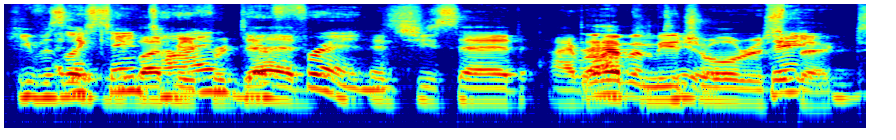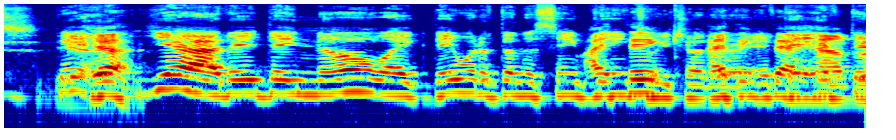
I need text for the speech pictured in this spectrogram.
he was at like, the same you left me time, for they're dead, friends. and she said, I They have a mutual too. respect. They, yeah. yeah. Yeah. they they know like they would have done the same thing think- to each other. I think if the they, Hound if their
